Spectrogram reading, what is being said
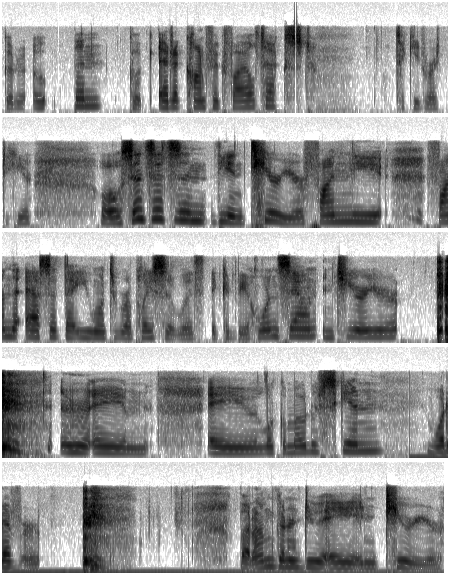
go to open, click edit config file text. Take you right to here. Well, since it's in the interior, find the find the asset that you want to replace it with. It could be a horn sound, interior, a um, a locomotive skin, whatever. but I'm gonna do a interior.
